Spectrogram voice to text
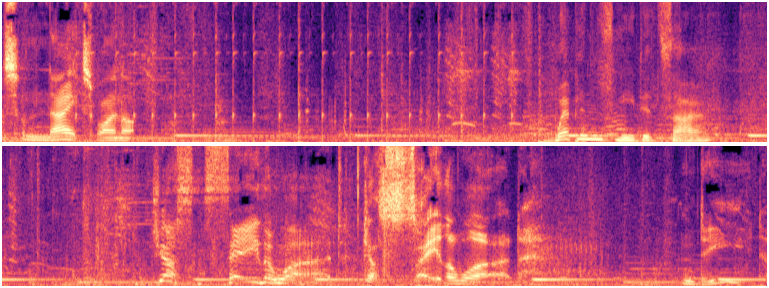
some knights, why not? Weapons needed, sire. Just say the word. Just say the word. Indeed.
